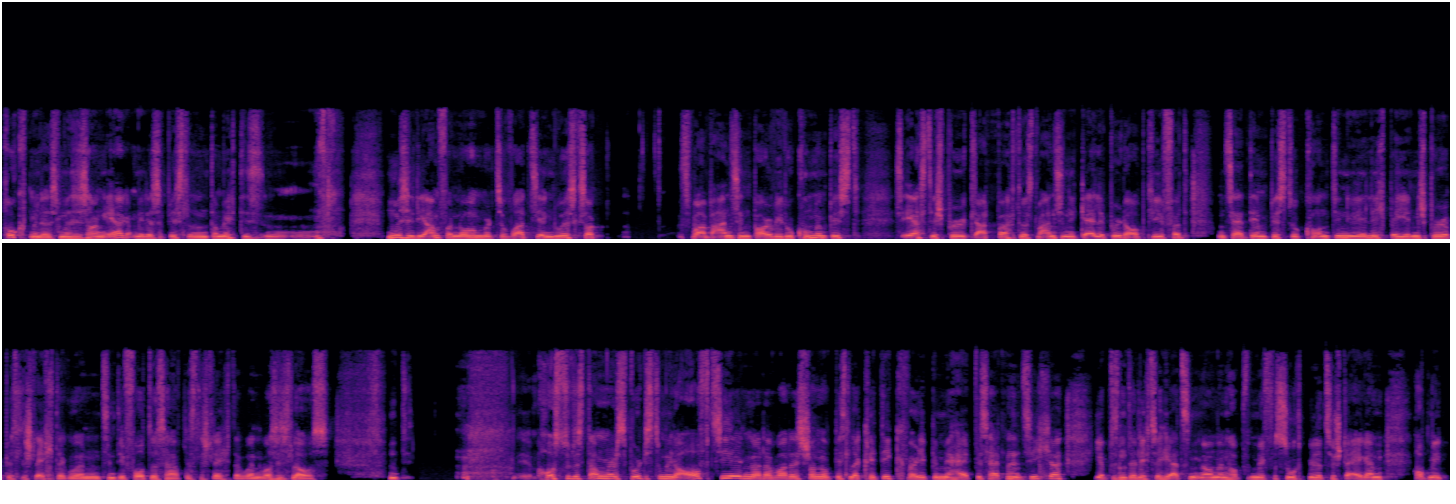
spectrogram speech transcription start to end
druckt mir das, muss ich sagen, ärgert mich das ein bisschen. Und da möchte ich, muss ich dich einfach noch einmal zu Wort ziehen. Du hast gesagt, es war Wahnsinn, Paul, wie du gekommen bist. Das erste Spiel Gladbach, du hast wahnsinnig geile Bilder abgeliefert und seitdem bist du kontinuierlich bei jedem Spiel ein bisschen schlechter geworden und sind die Fotos auch ein bisschen schlechter geworden. Was ist los? Und Hast du das damals, wolltest du mich da aufziehen oder war das schon ein bisschen eine Kritik? Weil ich bin mir heute bis heute nicht sicher. Ich habe das natürlich zu Herzen genommen, habe mich versucht wieder zu steigern, habe mich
